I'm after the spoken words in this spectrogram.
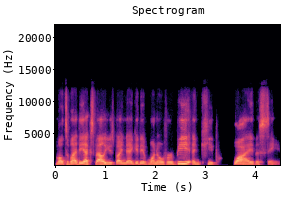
Multiply the x values by negative 1 over b and keep y the same.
